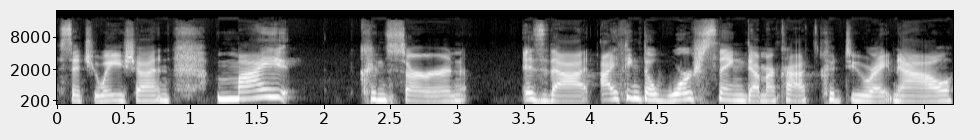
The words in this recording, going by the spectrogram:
situation. My concern is that I think the worst thing Democrats could do right now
